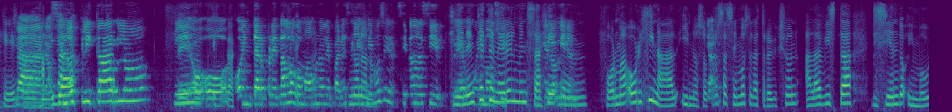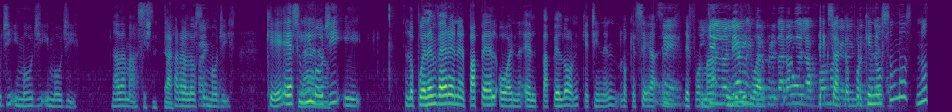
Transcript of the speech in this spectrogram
Que claro, o sea, no explicarlo eh, o, interpretarlo como a uno le parece que no, sino decir. Eh, Tienen que tener el mensaje en forma original y nosotros hacemos la traducción a la vista diciendo emoji, emoji, emoji. Nada más para los emojis. Que es un emoji y lo pueden ver en el papel o en el papelón que tienen, lo que sea, de forma y quien lo lea individual. Lo interpretará de la forma Exacto, porque no somos, no,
